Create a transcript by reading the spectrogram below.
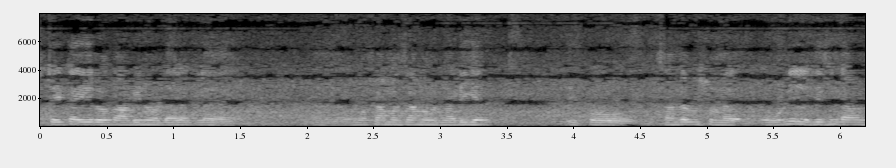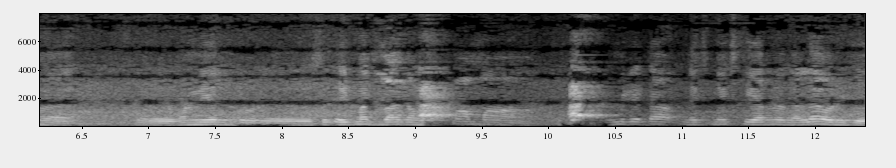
ஸ்ட்ரெயிட்டாக ஹீரோ தான் அப்படின்னு ஒரு டைலாக்ல ரொம்ப ஃபேமஸான ஒரு நடிகர். இப்போது சந்தர்ப்பம் சொன்னார். ஒன்றும் இல்லை ரீசெண்டாக அவங்க ஒரு ஒன் இயர் ஒரு எயிட் மந்த்ஸ் பேக் அவங்க அப்பா அம்மா இமீடியட்டாக நெக்ஸ்ட் நெக்ஸ்ட் இறந்ததால அவருக்கு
